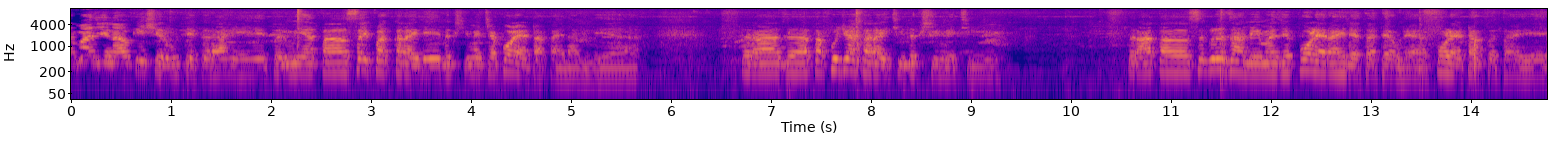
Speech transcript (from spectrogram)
नमस्कार माझे नाव केशर उतेकर आहे. तर मी आता स्वयंपाक करायले लक्ष्मीच्या पोळ्या टाकायला लागल्या. तर आज आता पूजा करायची लक्ष्मीची. तर आता सगळं झाले माझ्या पोळ्या राहिल्या आता तेवढ्या. पोळ्या टाकत आहे.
